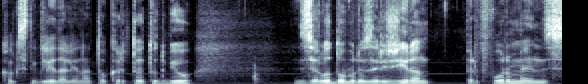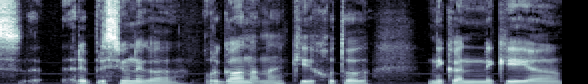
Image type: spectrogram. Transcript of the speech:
Kako ste gledali na to? Ker to je tudi bil zelo dobro zrežiran performance represivnega organa, ne, ki je hotel neka, neki uh,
